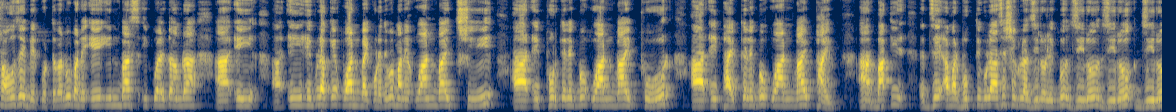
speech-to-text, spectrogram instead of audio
সহজেই বের করতে পারব। মানে এ ইনভার্স ইকুয়াল টু আমরা এই এই, এগুলাকে ওয়ান বাই করে দেবো। মানে ওয়ান বাই থ্রি আর এই ফোরকে লিখব ওয়ান বাই ফোর আর এই ফাইভকে লিখব ওয়ান বাই ফাইভ আর বাকি যে আমার ভুক্তিগুলো আছে সেগুলো জিরো লিখব, zero zero zero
